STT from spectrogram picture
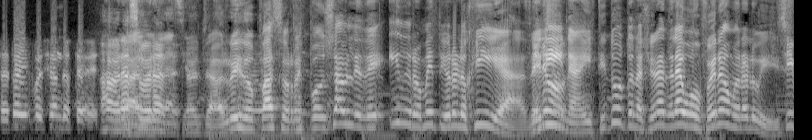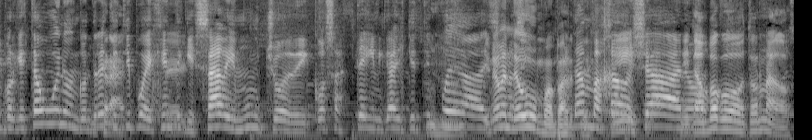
Estoy a disposición de ustedes. Abrazo grande. Chao, chao. Luis Dopazo, responsable de hidrometeorología del Fenó- INA, Instituto Nacional del Agua, un fenómeno, Luis. Sí, porque está bueno encontrar este tipo de gente Sí. que sabe mucho de cosas técnicas y que te pueda Y no decir, vende humo, aparte. Están bajados Sí, ya, Ni ¿no? tampoco tornados.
